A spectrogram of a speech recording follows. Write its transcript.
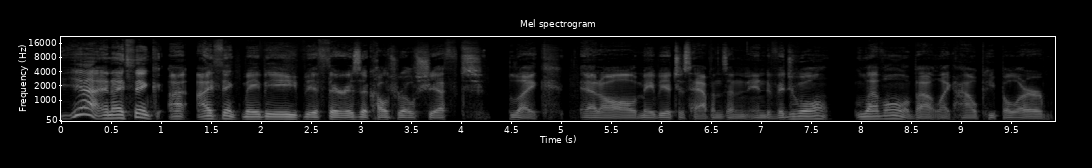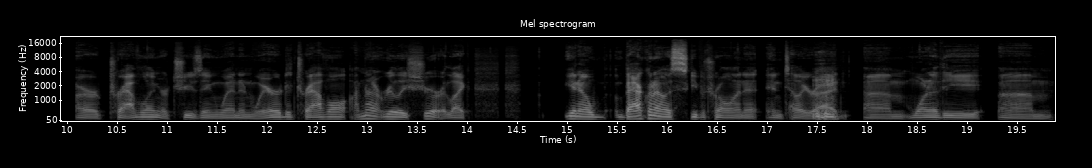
Yeah, and I think I, I think maybe if there is a cultural shift, like at all, maybe it just happens on an individual level about like how people are are traveling or choosing when and where to travel. I'm not really sure. Like, you know, back when I was ski patrolling it in Telluride, um, one of the um,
